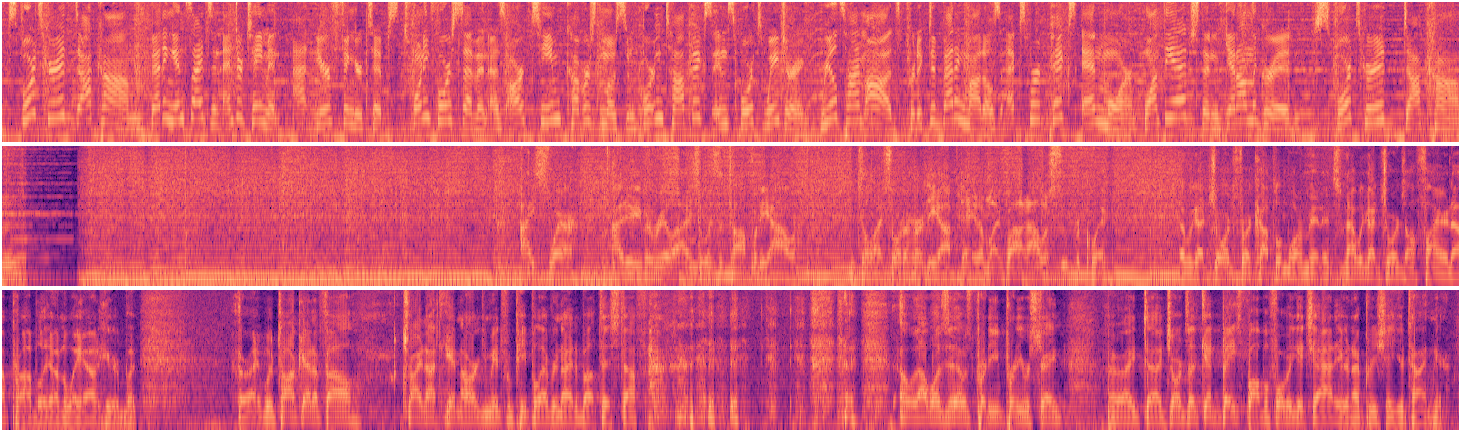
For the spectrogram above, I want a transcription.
SportsGrid.com. Betting insights and entertainment at your fingertips 24 7 as our team covers the most important topics in sports wagering real time odds, predictive betting models, expert picks, and more. Want the edge? Then get on the grid. SportsGrid.com. I swear, I didn't even realize it was the top of the hour until I sort of heard the update. I'm like, wow, that was super quick. Uh, we got George for a couple more minutes. Now we got George all fired up probably on the way out here. But all right, we talk NFL. Try not to get in arguments with people every night about this stuff. oh, that was that was pretty pretty restrained. All right, uh, George, let's get baseball before we get you out of here, and I appreciate your time here.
